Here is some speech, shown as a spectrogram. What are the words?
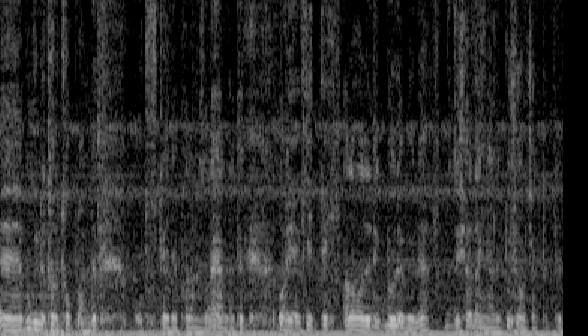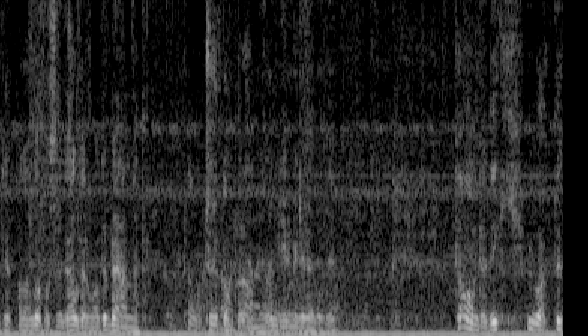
E, bugün de tabii toplandık. 30 TL paramızı ayarladık. Oraya gittik. Adama dedik böyle böyle. Biz dışarıdan geldik duş alacaktık dedi. Adam kafasını kaldırmadı ben anladım. Tamam çocuktan para almıyorum 20 lira dedi. Tamam dedik. Bir baktık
